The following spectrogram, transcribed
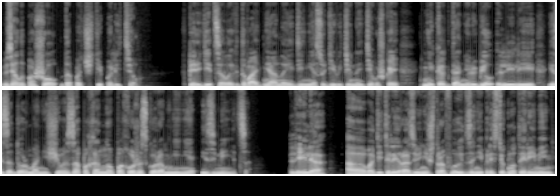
Взял и пошел, да почти полетел. Впереди целых два дня наедине с удивительной девушкой. Никогда не любил лилии из-за дурманящего запаха, но, похоже, скоро мнение изменится. «Лиля, а водителей разве не штрафуют за непристегнутый ремень?»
